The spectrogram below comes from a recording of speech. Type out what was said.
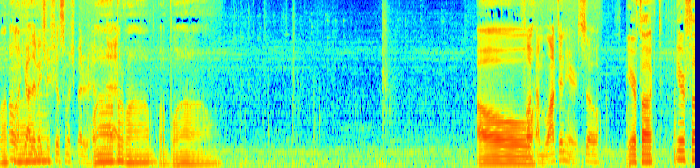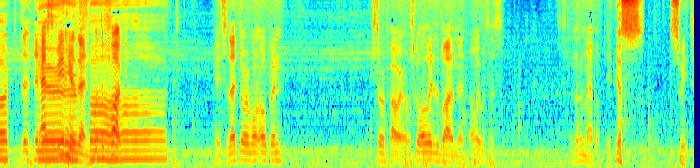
my god, that makes me feel so much better to have that. Oh, Fuck, I'm locked in here, so you're fucked. You're fucked. th- it has to be in here You're then. What the fuck? Okay, so that door won't open. Restore power. Let's go all the way to the bottom then. Oh wait, what's this? This Another map update. Yes. Sweet.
